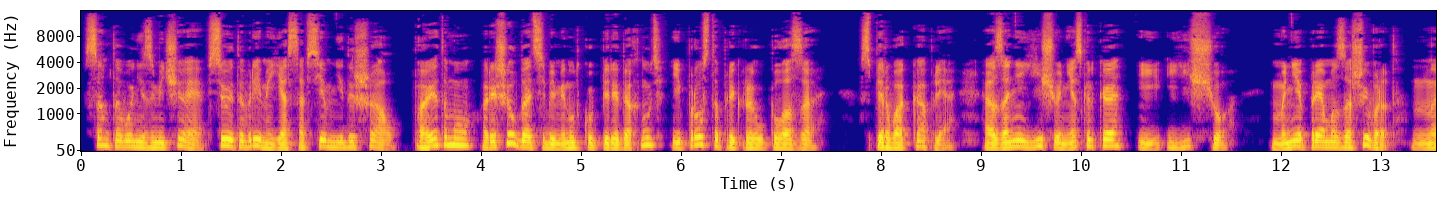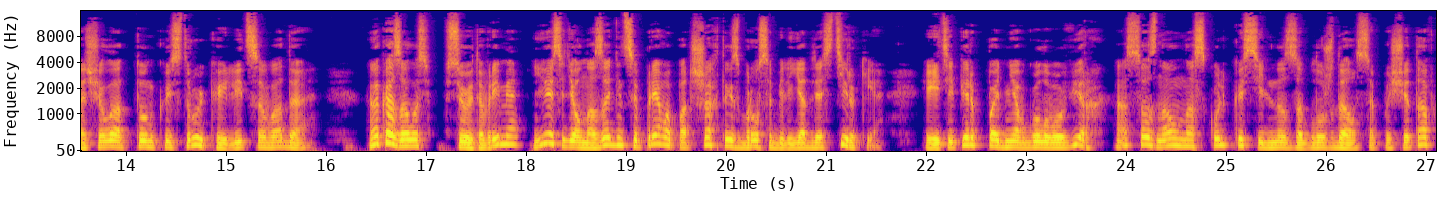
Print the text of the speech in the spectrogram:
Сам того не замечая, все это время я совсем не дышал, поэтому решил дать себе минутку передохнуть и просто прикрыл глаза. Сперва капля, а за ней еще несколько и еще. Мне прямо за шиворот начала тонкой струйкой литься вода. Оказалось, все это время я сидел на заднице прямо под шахтой сброса белья для стирки, и теперь, подняв голову вверх, осознал, насколько сильно заблуждался, посчитав,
